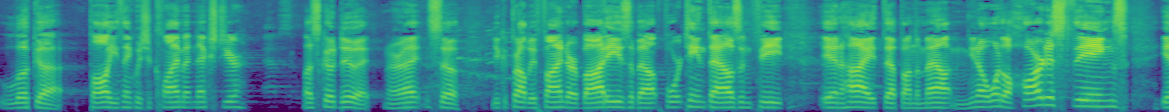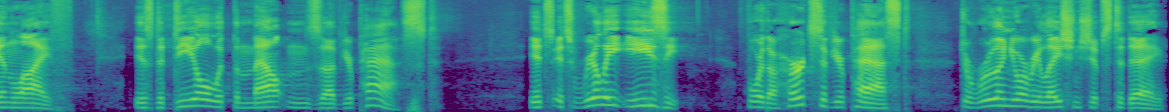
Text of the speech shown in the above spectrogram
look up. Paul, you think we should climb it next year? Absolutely. Let's go do it. All right? So you could probably find our bodies about 14,000 feet in height up on the mountain. You know, one of the hardest things in life is to deal with the mountains of your past. It's, it's really easy for the hurts of your past to ruin your relationships today,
